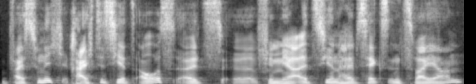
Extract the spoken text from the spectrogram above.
weißt du nicht, reicht es jetzt aus als äh, für mehr als viereinhalb Sex in zwei Jahren?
